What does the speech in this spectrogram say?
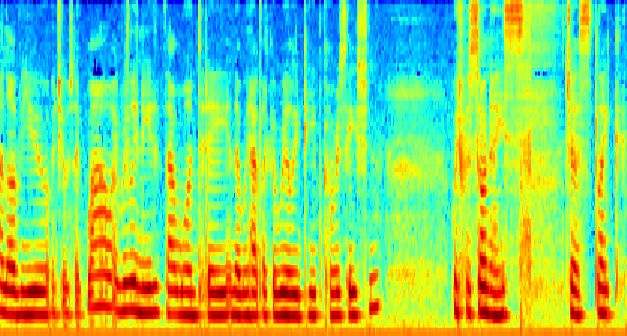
I love you. And she was like wow I really needed that one today. And then we had like a really deep conversation which was so nice. Just like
